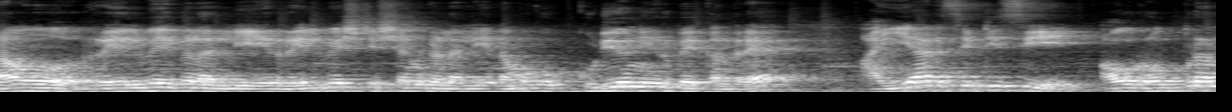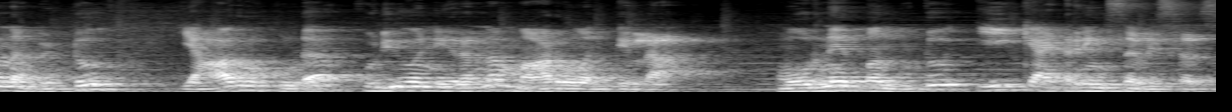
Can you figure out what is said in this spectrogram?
ನಾವು ರೈಲ್ವೆಗಳಲ್ಲಿ, ರೈಲ್ವೆ ಸ್ಟೇಷನ್ಗಳಲ್ಲಿ ನಮಗೂ ಕುಡಿಯೋ ನೀರು ಬೇಕಂದರೆ I R C T C ಅವರೊಬ್ಬರನ್ನು ಬಿಟ್ಟು ಯಾರೂ ಕೂಡ ಕುಡಿಯುವ ನೀರನ್ನು ಮಾರುವಂತಿಲ್ಲ. ಮೂರನೇ ಬಂದ್ಬಿಟ್ಟು ಇ ಕ್ಯಾಟರಿಂಗ್ ಸರ್ವಿಸಸ್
